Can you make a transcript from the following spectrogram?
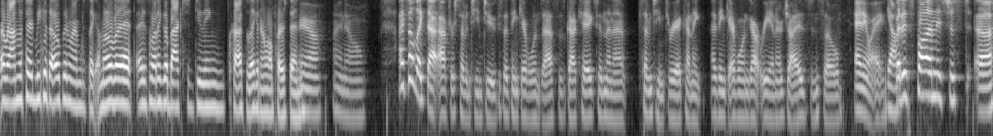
around the third week of the open where I'm just like, I'm over it. I just want to go back to doing CrossFit like a normal person. Yeah, I know. I felt like that after 17 too because I think everyone's asses got kicked and then at 17-3 I kind of I think everyone got re-energized and so anyway. Yeah. but it's fun it's just uh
